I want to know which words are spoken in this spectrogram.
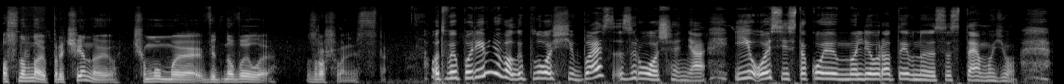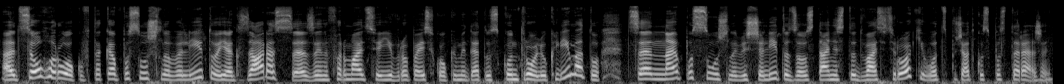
основною причиною, чому ми відновили зрошувальні системи. От ви порівнювали площі без зрошення і ось із такою меліоративною системою. Е, Цього року в таке посушливе літо, як зараз, е, за інформацією Європейського комітету з контролю клімату, це найпосушливіше літо за останні 120 років, от спочатку спостережень.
